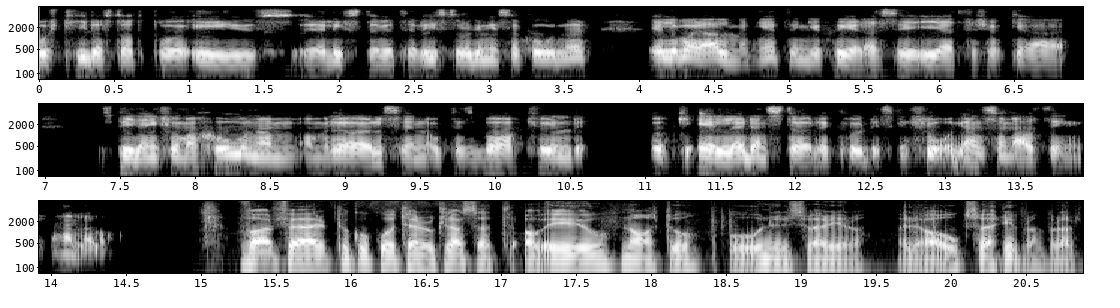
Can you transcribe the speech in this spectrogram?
års tid har stått på EUs eh, lista över terroristorganisationer eller bara allmänhet engagera sig i att försöka sprida information om, om rörelsen och dess bakgrund och eller den större kurdiska frågan som allting handlar om. Varför är PKK terrorklassat av EU, Nato och nu Sverige? Då? Eller ja, och Sverige framförallt.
